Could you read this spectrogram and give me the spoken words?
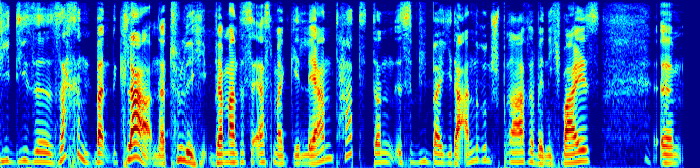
Die, diese Sachen, man, klar, natürlich, wenn man das erstmal gelernt hat, dann ist wie bei jeder anderen Sprache, wenn ich weiß, ähm,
